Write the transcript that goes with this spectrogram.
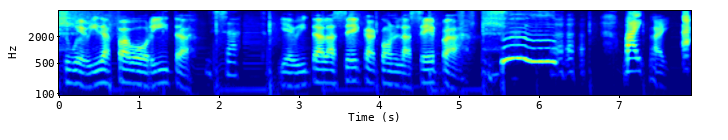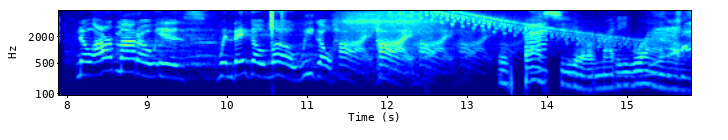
Su bebida favorita. Exacto. Y evita la seca con la cepa. Bye. Bye. No, our motto is when they go low, we go high. High, high, high. Espacio marihuana.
